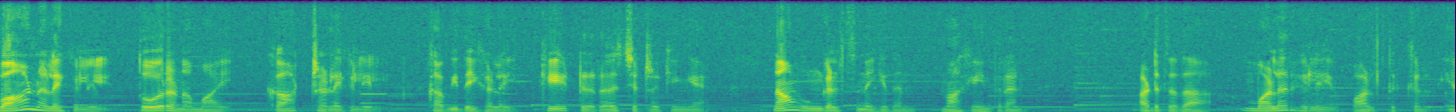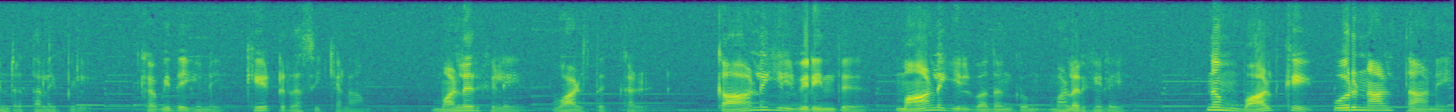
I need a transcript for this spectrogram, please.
வானலைகளில் தோரணமாய் காற்றலைகளில் கவிதைகளை கேட்டு ரசிச்சிட்டு இருக்கீங்க நான் உங்கள் சிநேகிதன் மகேந்திரன். அடுத்ததா மலர்களே வாழ்த்துக்கள் என்ற தலைப்பில் கவிதையினை கேட்டு ரசிக்கலாம். மலர்களே வாழ்த்துக்கள். காலையில் விரிந்து மாலையில் வதங்கும் மலர்களே நம் வாழ்க்கை ஒரு நாள் தானே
